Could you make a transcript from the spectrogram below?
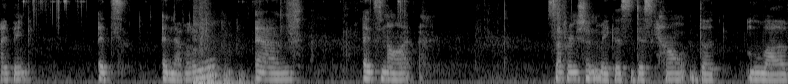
I think it's inevitable and it's not suffering shouldn't make us discount the love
